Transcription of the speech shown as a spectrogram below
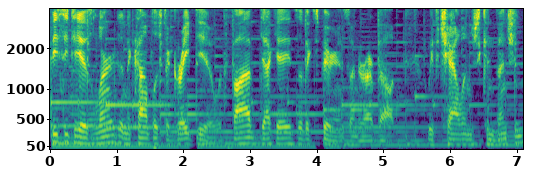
BCT has learned and accomplished a great deal with five decades of experience under our belt. We've challenged convention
